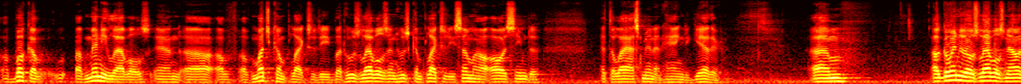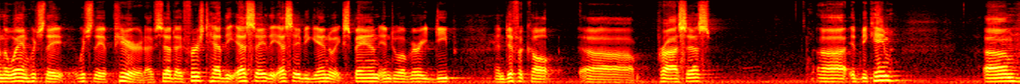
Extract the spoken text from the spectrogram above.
uh, a book of, of many levels and uh, of, of much complexity, but whose levels and whose complexity somehow always seem to, at the last minute, hang together. Um, I'll go into those levels now in the way in which they, which they appeared. I've said I first had the essay. The essay began to expand into a very deep and difficult uh, process, uh, it became um,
